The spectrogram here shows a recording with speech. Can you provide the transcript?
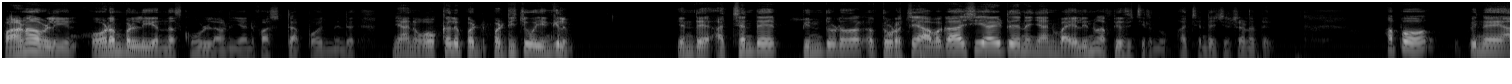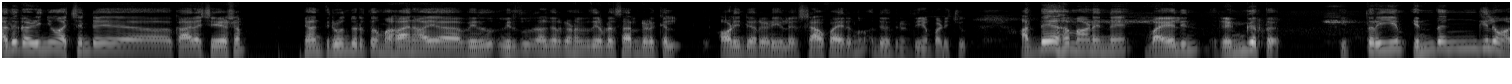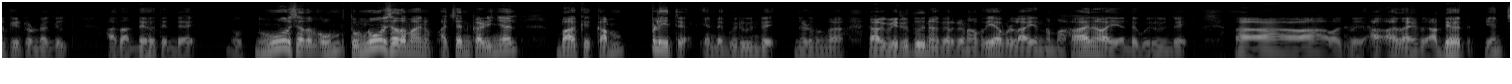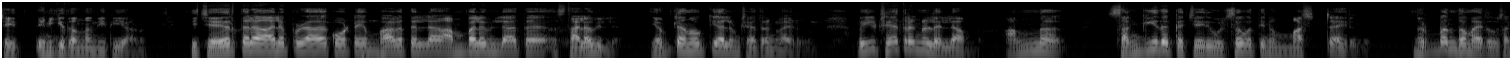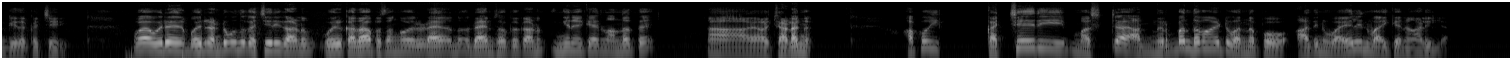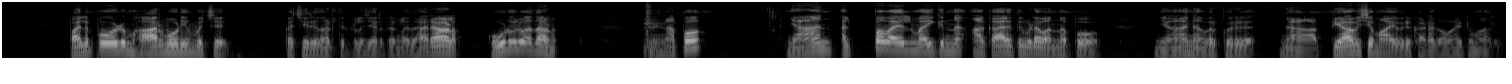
പാണാവള്ളിയിൽ ഓടംപള്ളി എന്ന സ്കൂളിലാണ് ഞാൻ ഫസ്റ്റ് അപ്പോയിൻമെന്റ് ഞാൻ ഓക്കൽ പഠി പഠിച്ചു എങ്കിലും എന്റെ അച്ഛന്റെ പിന്തുടർ തുടർച്ച അവകാശിയായിട്ട് തന്നെ ഞാൻ വയലിനും അഭ്യസിച്ചിരുന്നു അച്ഛന്റെ ശിക്ഷണത്തിൽ. അപ്പോൾ പിന്നെ അത് കഴിഞ്ഞു അച്ഛന്റെ കാലശേഷം ഞാൻ തിരുവനന്തപുരത്ത് മഹാനായ വിരു വിരുദു നഗർ ഗണപതിയുടെ സാറിന്റെ അടുക്കൽ ഓൾ ഇന്ത്യ റേഡിയോയിലെ സ്റ്റാഫായിരുന്നു. അദ്ദേഹത്തിന്റെ അടുത്ത് ഞാൻ പഠിച്ചു. അദ്ദേഹമാണ് എന്നെ വയലിൻ രംഗത്ത് ഇത്രയും എന്തെങ്കിലും ആക്കിയിട്ടുണ്ടെങ്കിൽ അത് അദ്ദേഹത്തിന്റെ നൂറ് ശതമാനം തൊണ്ണൂറ് ശതമാനം അച്ഛൻ കഴിഞ്ഞാൽ ബാക്കി കംപ്ലീറ്റ് എന്റെ ഗുരുവിന്റെ നെടുമങ്ങ ആ, വിരുദു നഗർ ഗണപതിയാപിള്ള എന്ന മഹാനായ എന്റെ ഗുരുവിന്റെ അതായത് അദ്ദേഹത്തിന് ഞാൻ ചെയ് എനിക്ക് തന്ന നിധിയാണ്. ഈ ചേർത്തല ആലപ്പുഴ കോട്ടയം ഭാഗത്തെല്ലാം അമ്പലമില്ലാത്ത സ്ഥലമില്ല. എവിടെ നോക്കിയാലും ക്ഷേത്രങ്ങളായിരുന്നു. അപ്പോൾ ഈ ക്ഷേത്രങ്ങളിലെല്ലാം അന്ന് സംഗീത കച്ചേരി ഉത്സവത്തിന് മസ്റ്റായിരുന്നു നിർബന്ധമായിരുന്നു സംഗീത കച്ചേരി. ഒരു ഒരു രണ്ട് മൂന്ന് കച്ചേരി കാണും ഒരു കഥാപ്രസംഗം ഒരു ഡാൻസൊക്കെ കാണും ഇങ്ങനെയൊക്കെ ആയിരുന്നു അന്നത്തെ ചടങ്ങ്. അപ്പോൾ ഈ കച്ചേരി മസ്റ്റ് നിർബന്ധമായിട്ട് വന്നപ്പോൾ അതിന് വയലിൻ വായിക്കാൻ ആളില്ല. പലപ്പോഴും ഹാർമോണിയം വെച്ച് കച്ചേരി നടത്തിയിട്ടുള്ള ചരിത്രങ്ങൾ ധാരാളം കൂടുതലും അതാണ്. അപ്പോൾ ഞാൻ അല്പവയലും വായിക്കുന്ന ആ കാലത്ത് ഇവിടെ വന്നപ്പോൾ ഞാൻ അവർക്കൊരു അത്യാവശ്യമായ ഒരു ഘടകമായിട്ട് മാറി.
